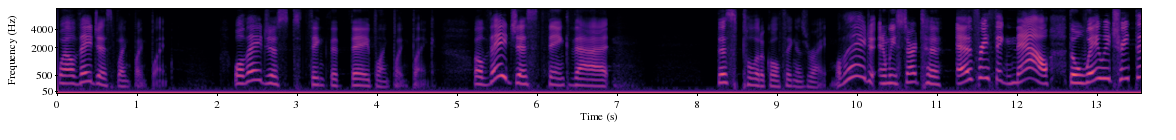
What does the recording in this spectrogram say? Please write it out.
well, they just blank, blank, blank. Well, they just think that they blank, blank, blank well, they just think that this political thing is right. Well, they and we start to everything now. The way we treat them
